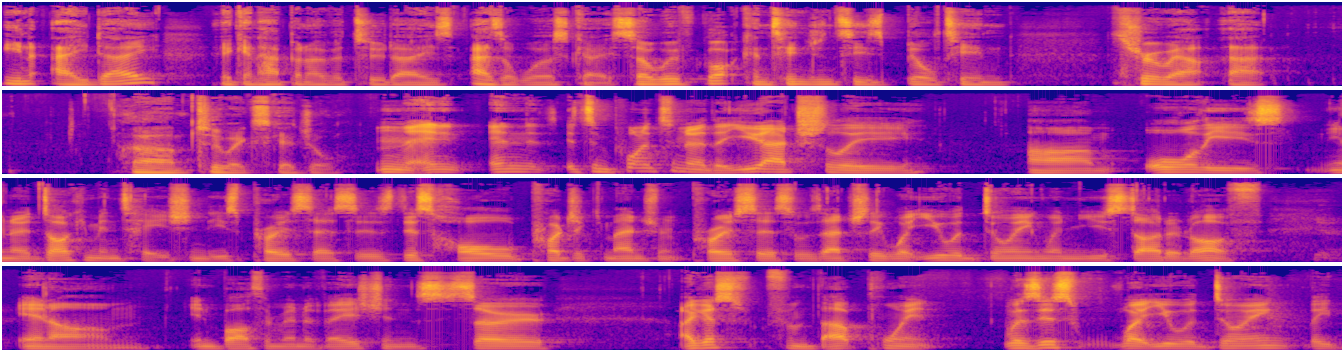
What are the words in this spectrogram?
in a day. It can happen over two days as a worst case. So we've got contingencies built in throughout that um, two week schedule. Mm, and and it's important to know that you actually um, all these you know documentation, these processes, this whole project management process was actually what you were doing when you started off yeah. in um in bathroom renovations. So I guess from that point, was this what you were doing? Like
